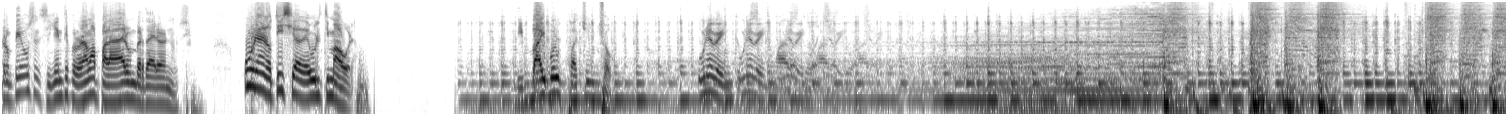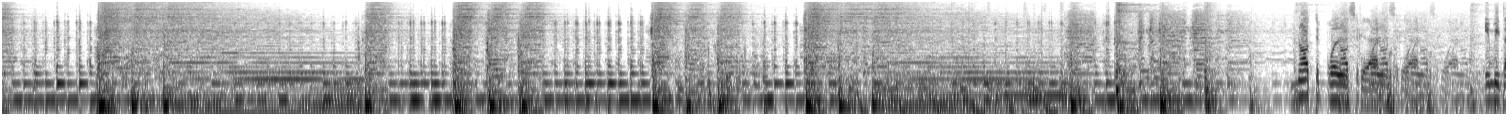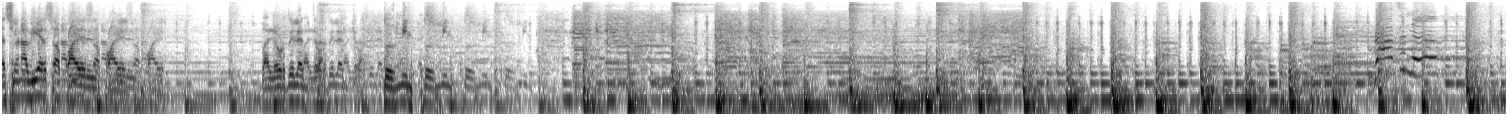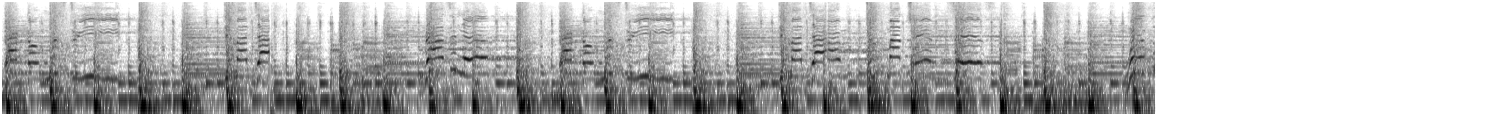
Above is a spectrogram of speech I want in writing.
interrumpimos el siguiente programa para dar un verdadero anuncio. Una noticia de última hora. The Bible Fashion Show. Un evento, un evento, un evento. No te puedes quedar. Invitación abierta a familia. Valor de la entrada. 2000, 2000, 2000, 2000. Rising up, back on the street. Did my time. time, took my chance.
